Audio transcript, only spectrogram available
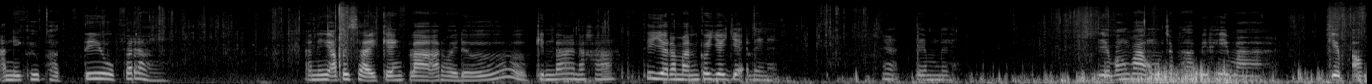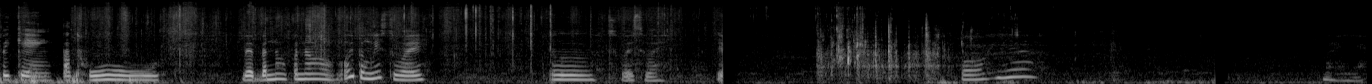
อันนี้คือผักติ้วฝรั่ง อันนี้เอาไปใส่แกงปลาอร่อยเด้อ กินได้นะคะ ที่เยอรมันก็เยอะแยะเลยเนี่ย เนี่ยเต็มเลย เดี๋ยวว่างๆอุ้มจะพาพี่พี่มา เก็บเอาไปแกงปลาทู แบบบ้านนอกบ้านนอก โอ้ยตรงนี้สวย เออ สวยสวยเดี๋ยวโอ้เฮียไหนอะ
